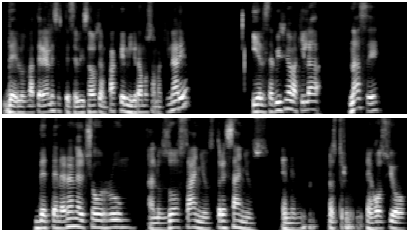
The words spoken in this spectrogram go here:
De los materiales especializados de empaque migramos a maquinaria y el servicio de maquila nace de tener en el showroom a los dos años, tres años, en nuestro negocio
